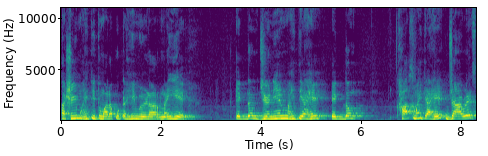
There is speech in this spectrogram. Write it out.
अशी माहिती तुम्हाला कुठंही मिळणार नाही आहे एकदम जेन्युन माहिती आहे एकदम खास माहिती आहे. ज्यावेळेस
